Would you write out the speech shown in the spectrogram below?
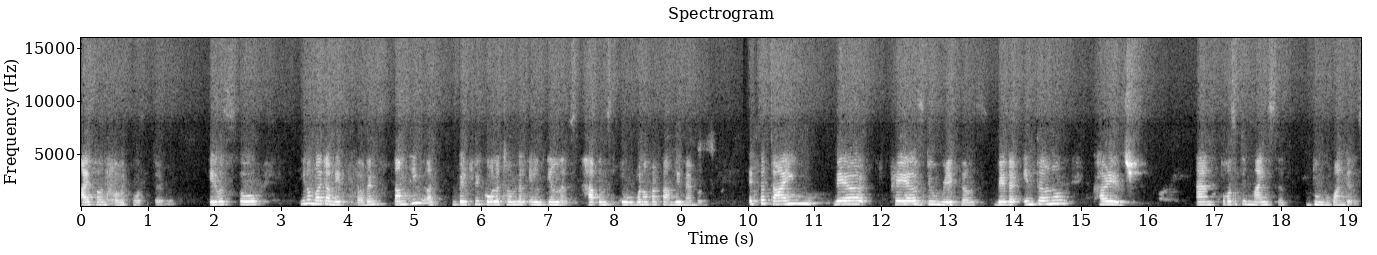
I found COVID positive. It was so, you know Amit, uh, when something uh, which we call a terminal Ill- illness happens to one of our family members, it's a time where prayers do miracles, where the internal courage and positive mindset do wonders.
